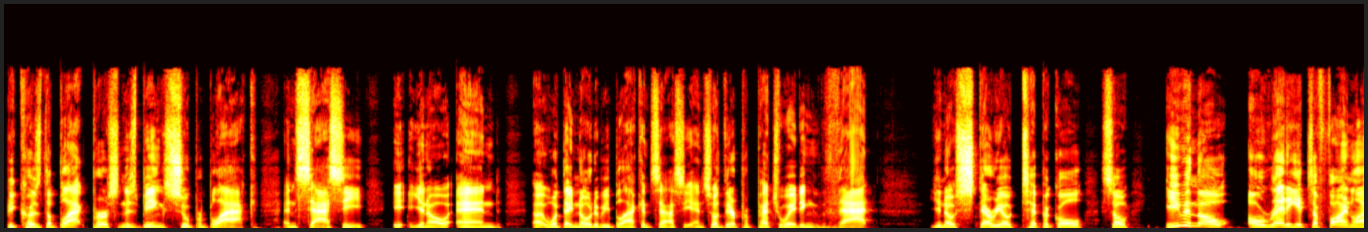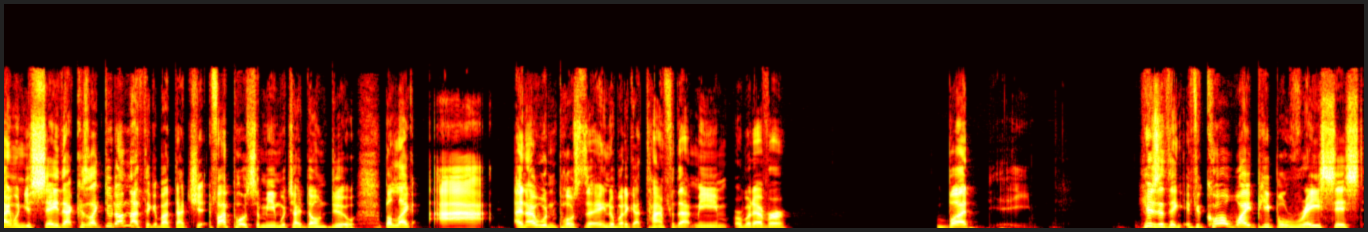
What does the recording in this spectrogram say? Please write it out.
because the black person is being super black and sassy, you know, and uh, what they know to be black and sassy, and so they're perpetuating that." You know, stereotypical. So even though already it's a fine line when you say that, because like, dude, I'm not thinking about that shit. If I post a meme, which I don't do, but like, ah, and I wouldn't post the ain't nobody got time for that meme or whatever. But here's the thing: if you call white people racist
